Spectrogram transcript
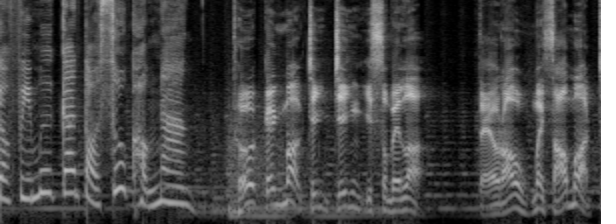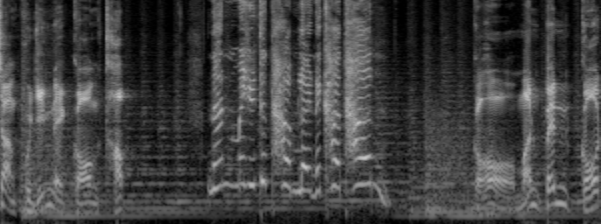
กับฝีมือการต่อสู้ของนาง เธอเก่งมากจริง ๆ อิสเบลล่า แต่เราไม่สามารถจ้างผู้หญิงในกองทัพ นั่นไม่ยุติธรรมเลยนะคะท่าน ก็มันเป็นกฎ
